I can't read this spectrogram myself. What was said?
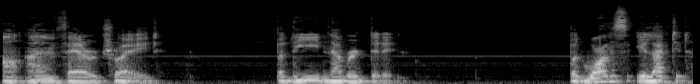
on unfair trade, but they never did it. But once elected,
